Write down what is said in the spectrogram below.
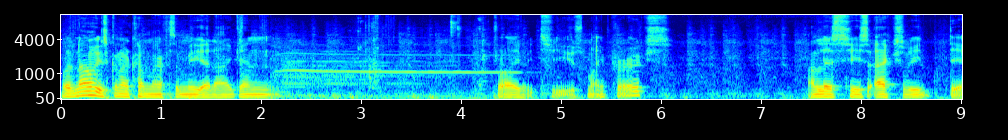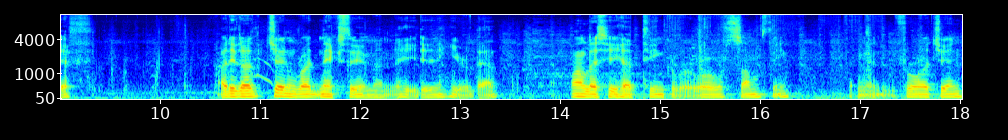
Well, now he's gonna come after me and I can try to use my perks. Unless he's actually deaf. I did a gen right next to him and he didn't hear that. Unless he had Tinkerer or something. And then for a gen.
